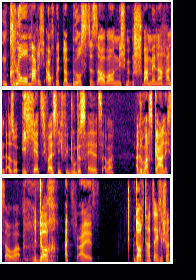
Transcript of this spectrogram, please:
ein Klo mache ich auch mit einer Bürste sauber und nicht mit einem Schwamm in der Hand. Also ich jetzt, ich weiß nicht, wie du das hältst, aber, aber du machst gar nicht sauber. Doch. Ich weiß. Doch, tatsächlich schon.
